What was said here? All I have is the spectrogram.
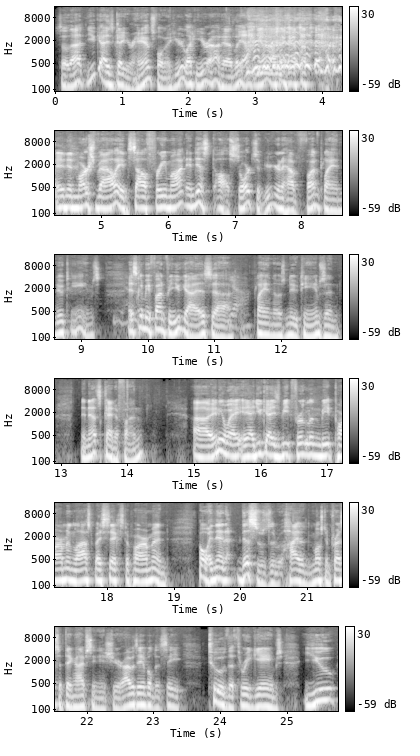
So that you guys got your hands full. You're lucky you're out, Hadley. Yeah. and then Marsh Valley and South Fremont, and just all sorts of. You're going to have fun playing new teams. It's going to be fun for you guys uh, Yeah. playing those new teams, and and that's kind of fun. Uh, anyway, yeah, you guys beat Fruitland, beat Parma, and lost by six to Parma. And oh, and then this was the high, the most impressive thing I've seen this year. I was able to see two of the three games. You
